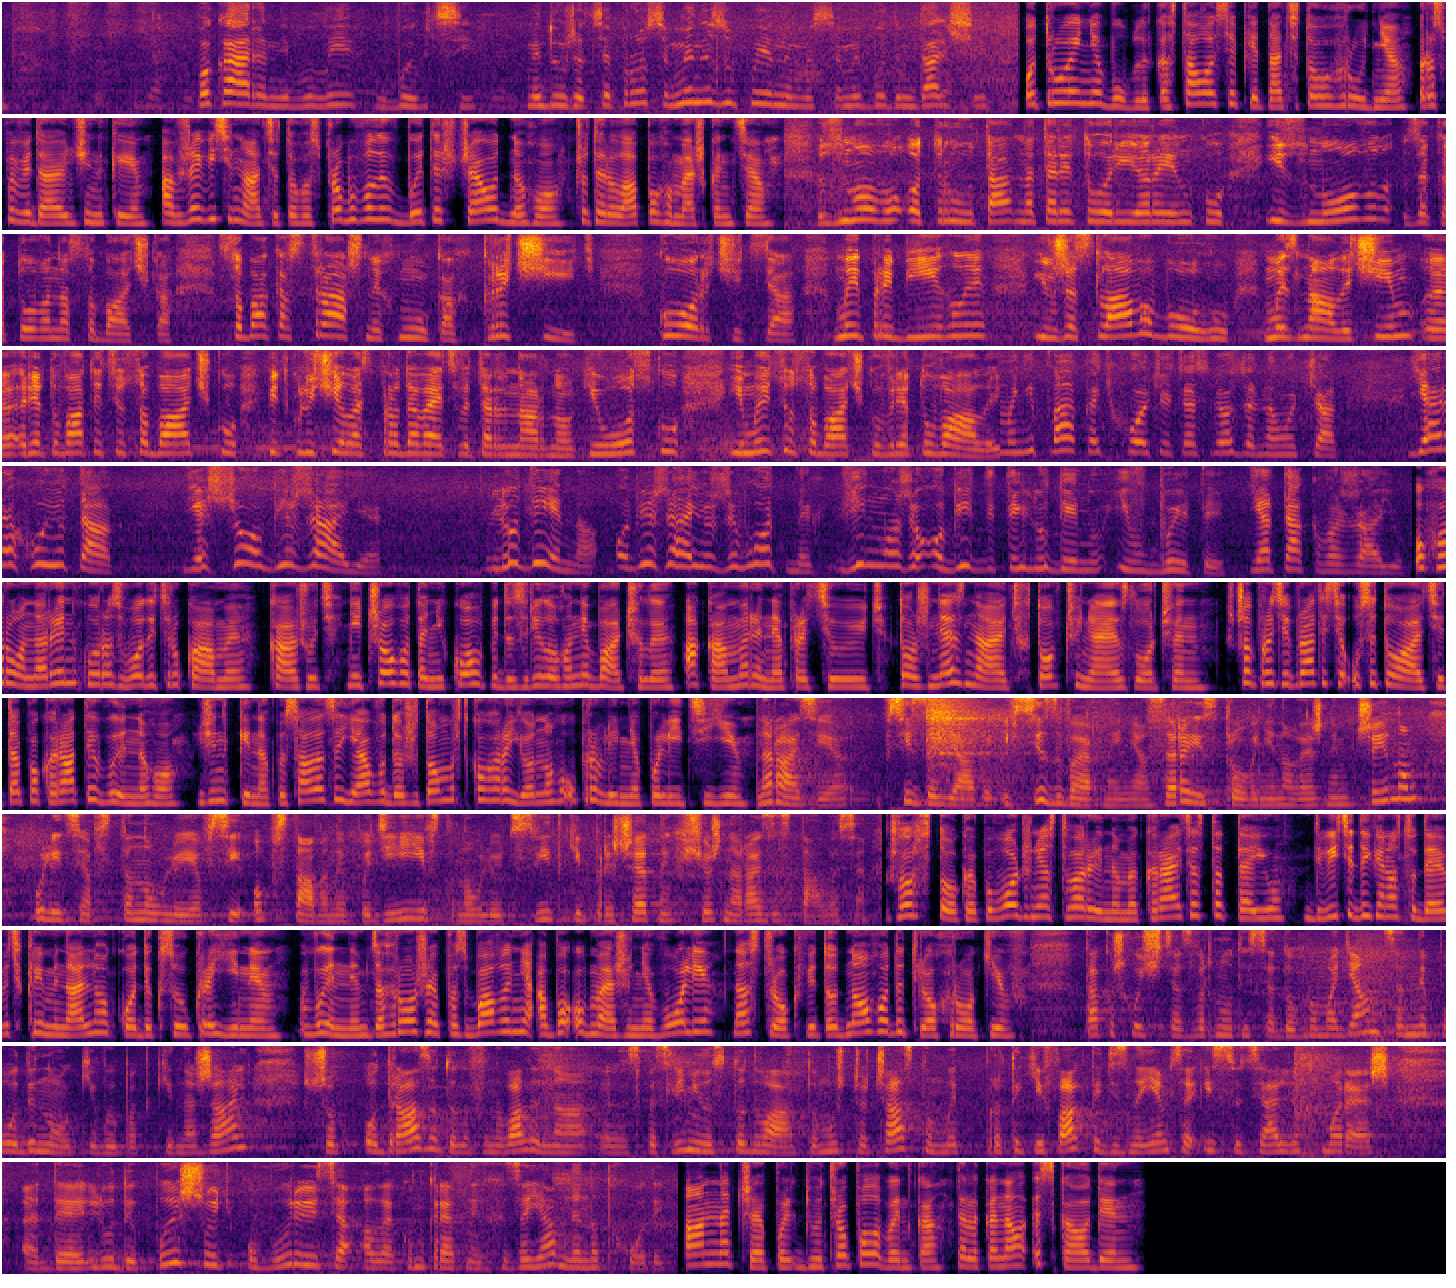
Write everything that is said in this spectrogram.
покарані були вбивці. Ми дуже це просимо. Ми не зупинимося, ми будемо далі. Отруєння бублика сталося 15 грудня, розповідають жінки. А вже 18-го спробували вбити ще одного чотирилапого мешканця. Знову отрута на території ринку, і знову закатована собачка. Собака в страшних муках кричить, корчиться. Ми прибігли, і вже слава Богу, ми знали, чим е, рятувати цю собачку. Підключилась продавець ветеринарного кіоску, і ми цю собачку врятували. Мені плакати хочеться, сльози на очах. Я рахую так, якщо обіжає людина, обіжає животних, він може обідати людину і вбити. Я так вважаю. Охорона ринку розводить руками. кажуть, нічого та нікого підозрілого не бачили, а камери не працюють. Тож не знають, хто вчиняє злочин. Щоб розібратися у ситуації та покарати винного, жінки написали заяву до Житомирського районного управління поліції. Наразі всі заяви і всі звернення зареєстровані належним чином. Поліція встановлює всі обставини події, встановлюють свідків, причетних, що ж наразі сталося. Жорстоке поводження з тваринами карається статтею 299 Кримінального кодексу України. Винним загрожує позбавлення або обмеження волі на строк від 1 до 3 років. Також хочеться звернутися до громадян. Це не поодинокі випадки, на жаль, щоб одразу телефонували на е, спецлінію 102, тому що часто ми про такі факти дізнаємося із соціальних мереж, е, де люди пишуть, обурюються, але конкретних заяв не надходить. Анна Чеполь, Дмитро Половинка, телеканал СК 1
